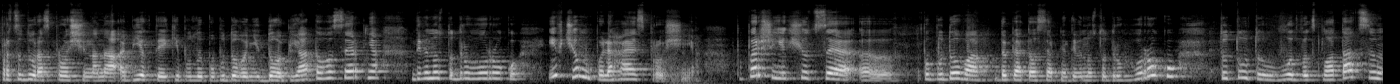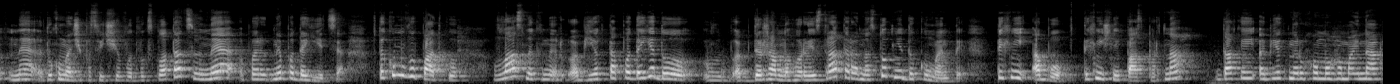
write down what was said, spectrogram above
процедура спрощена на об'єкти, які були побудовані до 5 серпня 1992 року. І в чому полягає спрощення? По-перше, якщо це е, побудова до 5 серпня 1992 року, то тут ввод в експлуатацію, не, документ, що посвідчує ввод в експлуатацію, не, не подається. В такому випадку власник об'єкта подає до державного реєстратора наступні документи: Техні, або технічний паспорт на такий об'єкт нерухомого майна,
